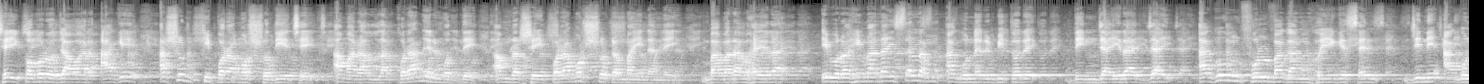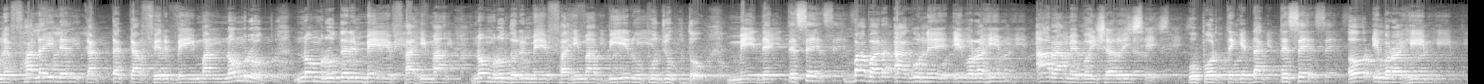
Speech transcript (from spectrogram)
সেই কবরও যাওয়ার আগে আসুন কি পরামর্শ দিয়েছে আমার আল্লাহ কোরআনের মধ্যে, আমরা সেই পরামর্শটা মাইনা নেই। বাবারা, ভাইয়েরা ইব্রাহিম আলাইসাল্লাম আগুনের ভিতরে দিন যাই রাত যাই আগুন ফুল বাগান হয়ে গেছেন। যিনি আগুনে ফালাইলেন কাট্টা কাফের বেঈমান নমরুদ। নমরুদের মেয়ে ফাহিমা, নমরুদের মেয়ে ফাহিমা বিয়ের উপযুক্ত। মেয়ে দেখতেছে বাবার আগুনে ইব্রাহিম আরামে বৈশা রইছে। উপর থেকে ডাকতেছে, ও ইব্রাহিম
